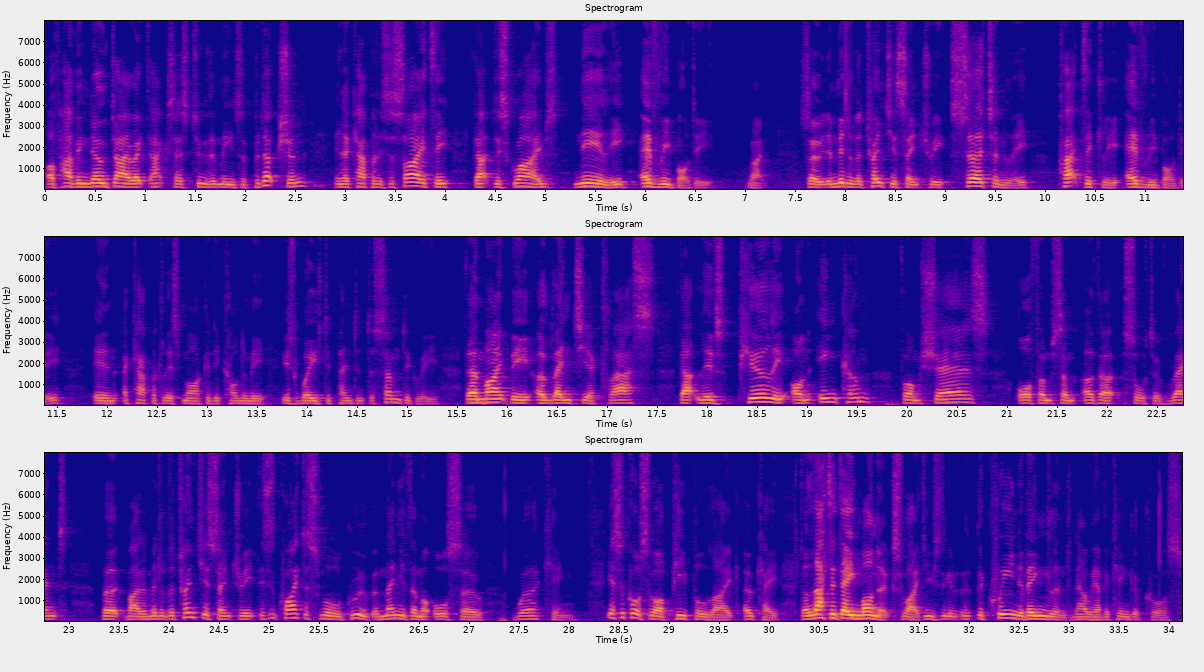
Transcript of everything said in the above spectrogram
of having no direct access to the means of production in a capitalist society that describes nearly everybody. Right. So in the middle of the 20th century, certainly practically everybody in a capitalist market economy is wage dependent to some degree. There might be a rentier class that lives purely on income from shares or from some other sort of rent, but by the middle of the 20th century, this is quite a small group, and many of them are also working. Yes, of course, there are people like, okay, the latter-day monarchs, right, used to get the Queen of England, now we have a king, of course,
